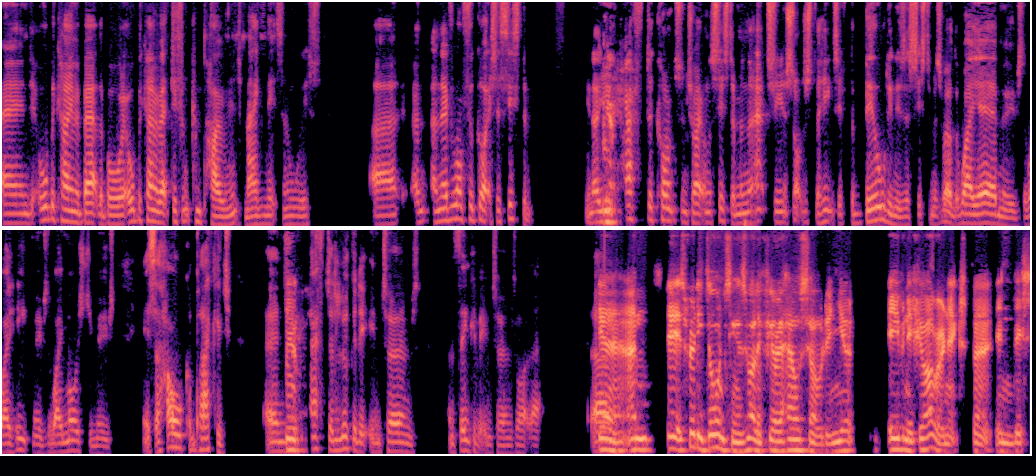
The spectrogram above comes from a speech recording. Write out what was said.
and it all became about the boiler. It all became about different components, magnets, and all this. Uh, and, and everyone forgot it's a system. You know, you yeah. have to concentrate on the system, and actually, it's not just the heat. If the building is a system as well, the way air moves, the way heat moves, the way moisture moves, it's a whole package, and yeah. you have to look at it in terms and think of it in terms like that. Um, yeah, and it's really daunting as well if you're a household and you're even if you are an expert in this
